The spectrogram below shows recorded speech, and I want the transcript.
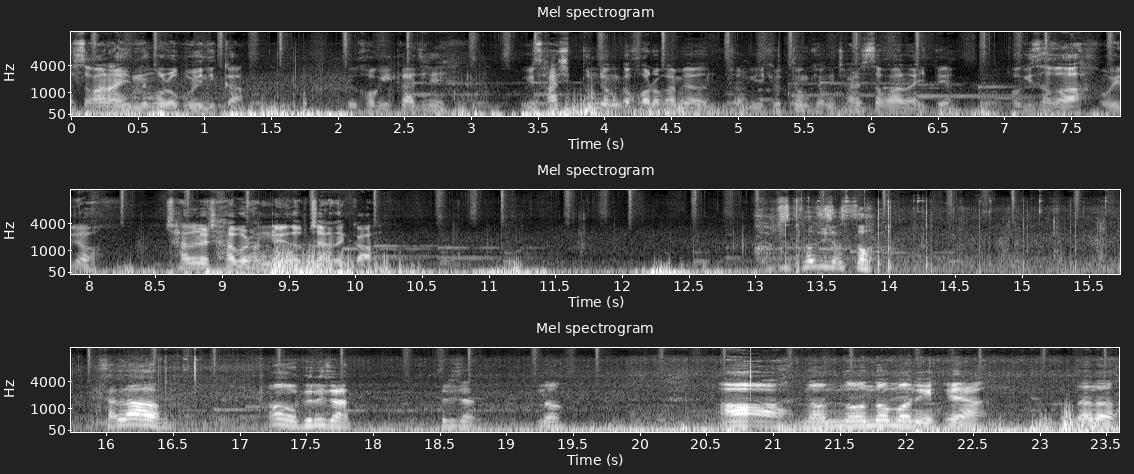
경찰서가 하나 있는 걸로 보이니까 그 거기까지 여기 40분 정도 걸어가면 저기 교통 경찰서가 하나 있대요. 거기서가 오히려 차를 잡을 확률이 높지 않을까. 갑자기 터주셨어. 살람. 어, 비리잔. 비리잔. No. 아, no, no, no money. Yeah. No, no.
